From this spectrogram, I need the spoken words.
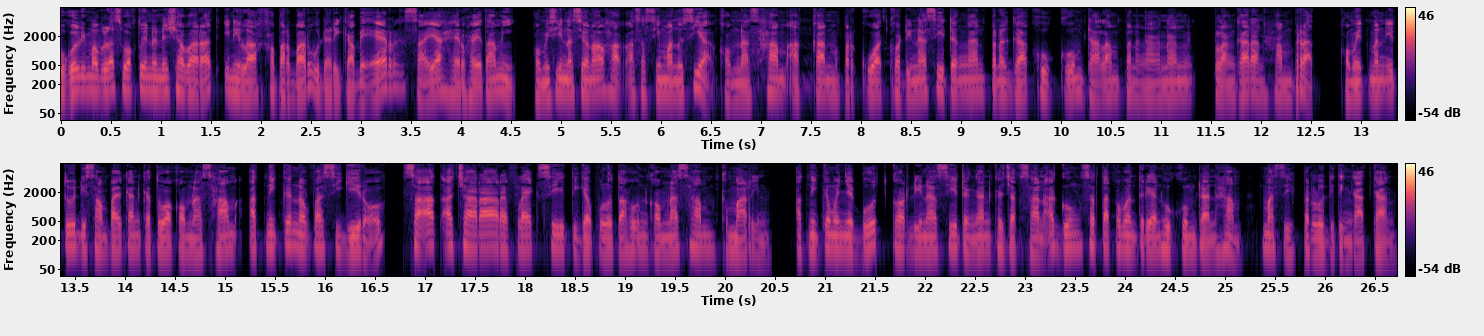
Pukul 15 waktu Indonesia Barat, inilah kabar baru dari KBR, saya Heru Haitami. Komisi Nasional Hak Asasi Manusia, Komnas HAM akan memperkuat koordinasi dengan penegak hukum dalam penanganan pelanggaran HAM berat. Komitmen itu disampaikan Ketua Komnas HAM Atnike Nova Sigiro saat acara refleksi 30 tahun Komnas HAM kemarin. Atnike menyebut koordinasi dengan Kejaksaan Agung serta Kementerian Hukum dan HAM masih perlu ditingkatkan.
